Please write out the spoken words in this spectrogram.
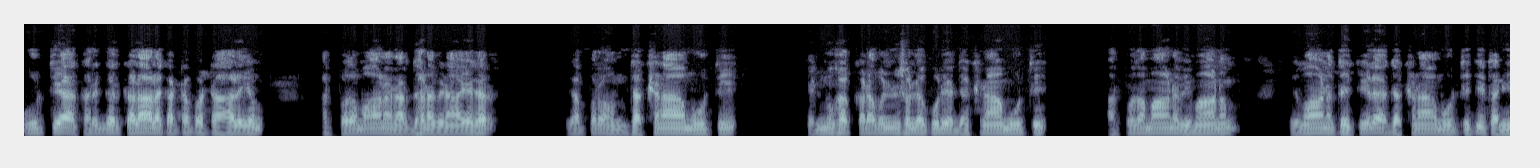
பூர்த்தியாக கருங்கற்களால் கட்டப்பட்ட ஆலயம் அற்புதமான நர்தன விநாயகர் இதுக்கப்புறம் தட்சிணாமூர்த்தி தென்முக கடவுள்னு சொல்லக்கூடிய தட்சிணாமூர்த்தி அற்புதமான விமானம். விமானத்துக்கு கீழே தட்சிணாமூர்த்திக்கு தனி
